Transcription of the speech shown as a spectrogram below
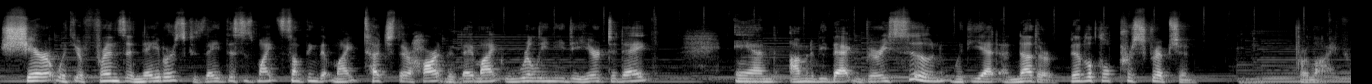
Share it with your friends and neighbors because they this is might something that might touch their heart that they might really need to hear today. And I'm going to be back very soon with yet another biblical prescription for life.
